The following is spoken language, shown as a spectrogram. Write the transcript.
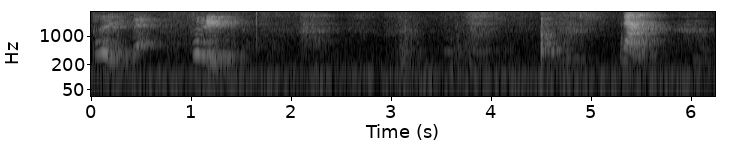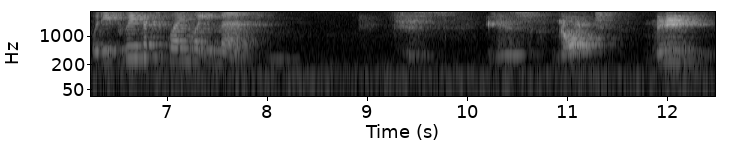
Please. Please. Now, would you please explain what you meant? This is not me.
